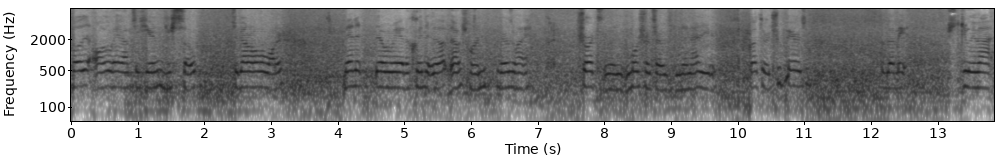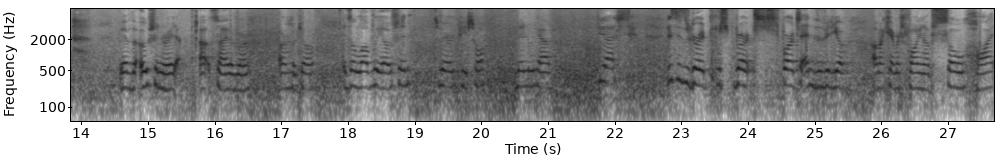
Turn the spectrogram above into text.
Filled it all the way up to here and just soap. Took out all the water. Then, it, then we had to clean it up. That was fun. There's my shorts and then more shorts I was doing. I got there two pairs of that mate. Just doing that. We have the ocean right outside of our, our hotel. It's a lovely ocean. It's very peaceful. And then we have yes. This is a great spurt, spurt to end the video. Uh, my camera's falling up so hot.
